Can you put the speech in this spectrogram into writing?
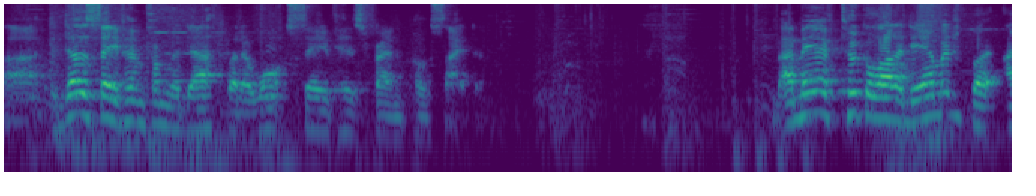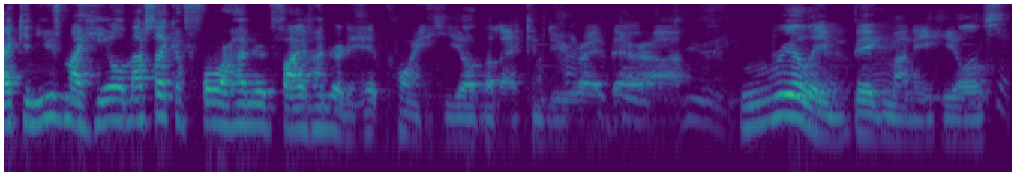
Uh, it does save him from the death, but it won't save his friend Poseidon. I may have took a lot of damage, but I can use my heal. That's like a 400, 500 hit point heal that I can do right there. Uh, really big money heals.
